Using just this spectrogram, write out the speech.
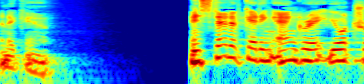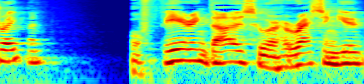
an account. Instead of getting angry at your treatment, or fearing those who are harassing you,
